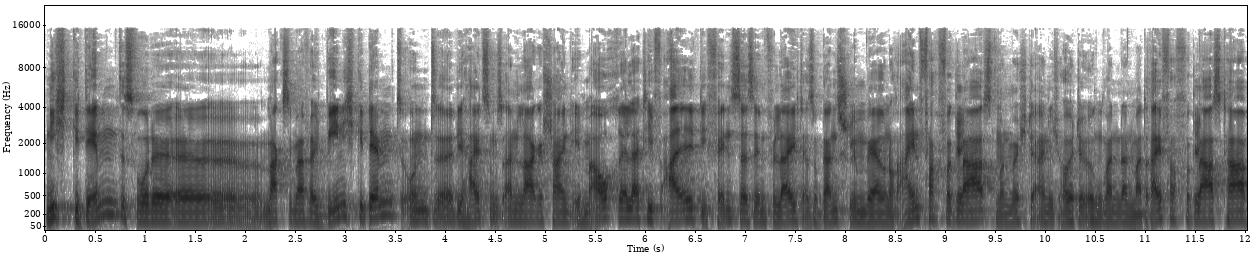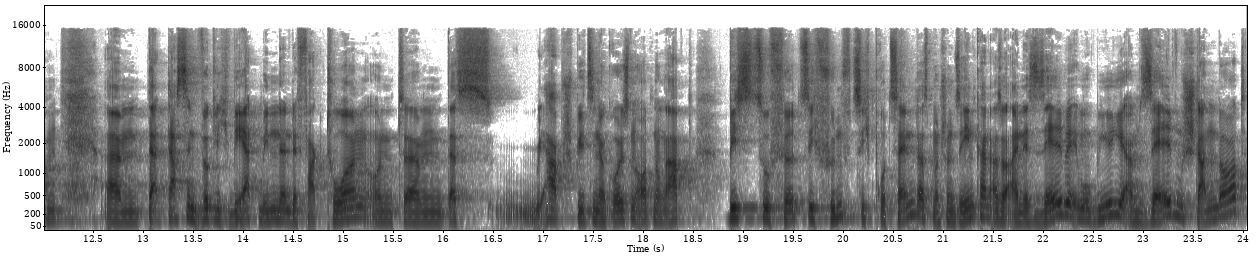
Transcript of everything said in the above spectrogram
nicht gedämmt, es wurde äh, maximal vielleicht wenig gedämmt und äh, die Heizungsanlage scheint eben auch relativ alt, die Fenster sind vielleicht, also ganz schlimm wäre noch einfach verglast, man möchte eigentlich heute irgendwann dann mal dreifach verglast haben. Ähm, da, das sind wirklich wertmindernde Faktoren und ähm, das ja, spielt sich in der Größenordnung ab, bis zu 40, 50 Prozent, dass man schon sehen kann. Also eine selbe Immobilie am selben Standort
